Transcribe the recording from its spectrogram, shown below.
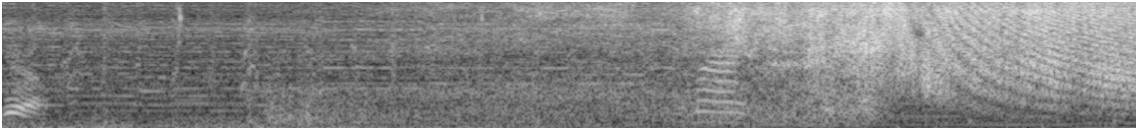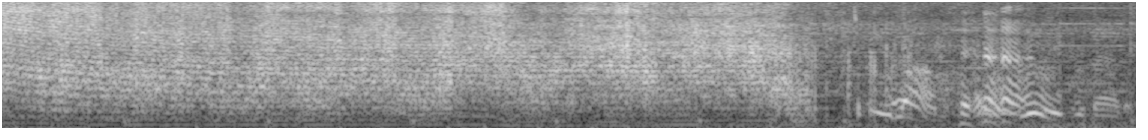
zero. Really dramatic.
